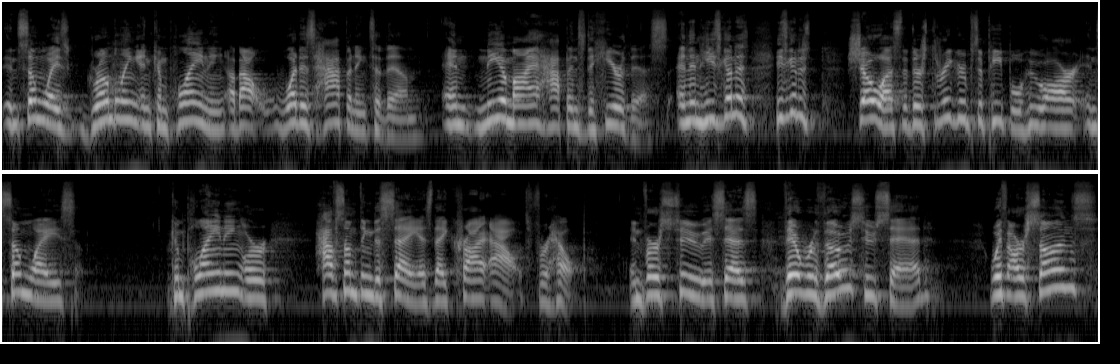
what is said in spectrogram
in some ways, grumbling and complaining about what is happening to them. And Nehemiah happens to hear this. And then he's going to he's going to show us that there's three groups of people who are in some ways complaining or have something to say as they cry out for help. In verse 2 it says, "There were those who said, with our sons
